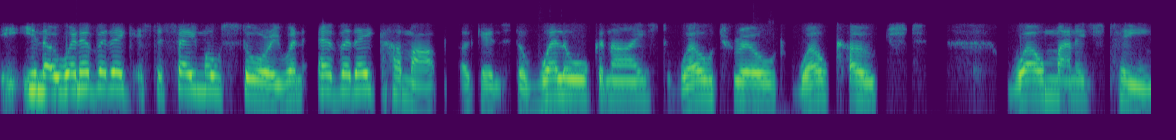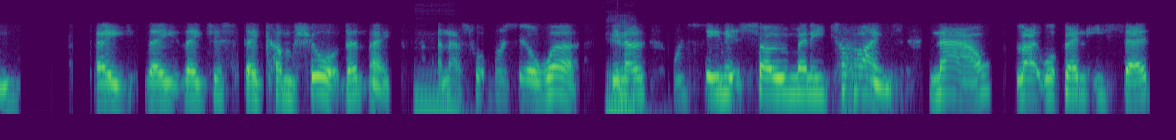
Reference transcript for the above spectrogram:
You know, whenever they, it's the same old story. Whenever they come up against a well organised, well drilled, well coached, well managed team, they, they, they just, they come short, don't they? Hmm. And that's what Brazil were. You know, we've seen it so many times. Now, like what Benty said,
